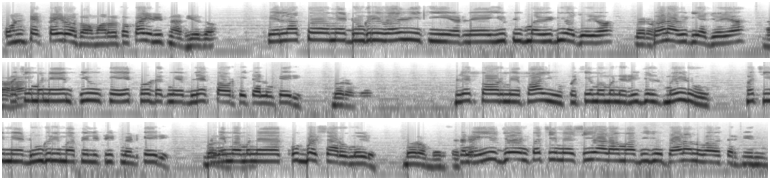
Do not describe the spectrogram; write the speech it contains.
કોન્ટેક્ટ કર્યો તો અમારો તો કઈ રીતના થયો તો? પેલા તો મેં ડુંગળી વાવી હતી એટલે યુટ્યુબમાં વીડિયો જોયો. ઘણા વીડિયો જોયા. પછી મને એમ થયું કે એક પ્રોડક્ટ મેં બ્લેક પાવરથી ચાલુ કરી. બરોબર. બ્લેક પાવર મેં પાયું પછી એમાં મને રિઝલ્ટ મળ્યું. પછી મેં ડુંગળીમાં પેલી ટ્રીટમેન્ટ કરી. અને એમાં મને ખૂબ જ સારું મળ્યું. બરોબર છે. અને એ જોઈને પછી મેં શિયાળામાં બીજું ધાણાનું વાવેતર કર્યું.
